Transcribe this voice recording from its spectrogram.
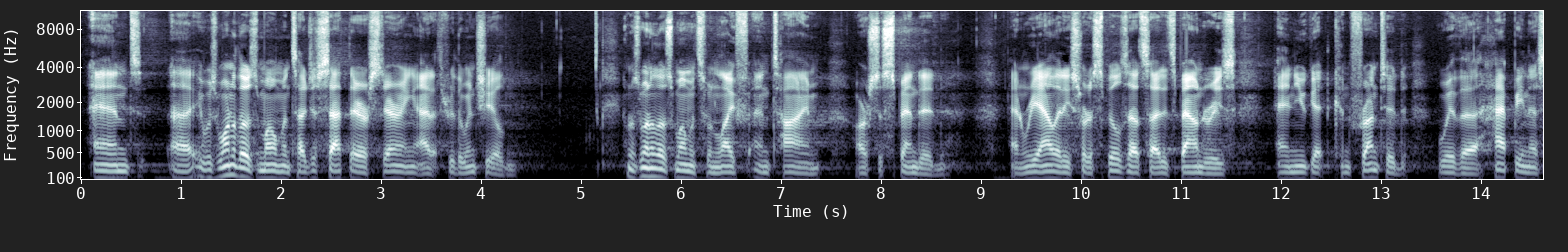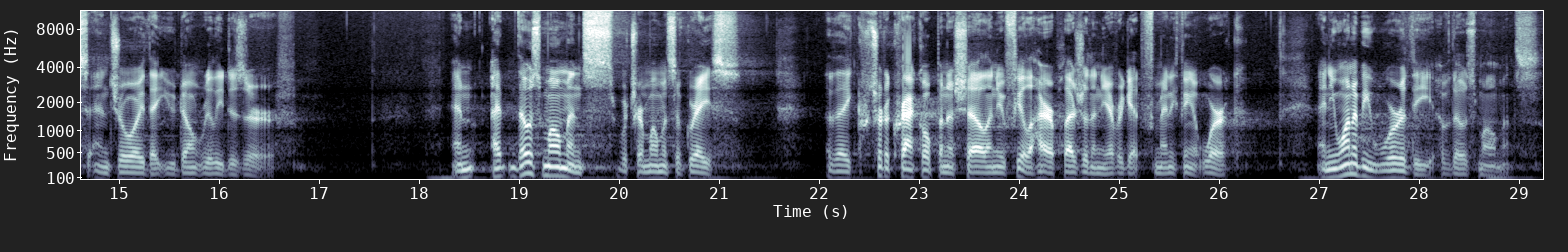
And uh, it was one of those moments I just sat there staring at it through the windshield. It was one of those moments when life and time are suspended and reality sort of spills outside its boundaries and you get confronted with a happiness and joy that you don't really deserve. And at those moments, which are moments of grace, they sort of crack open a shell and you feel a higher pleasure than you ever get from anything at work. And you want to be worthy of those moments.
